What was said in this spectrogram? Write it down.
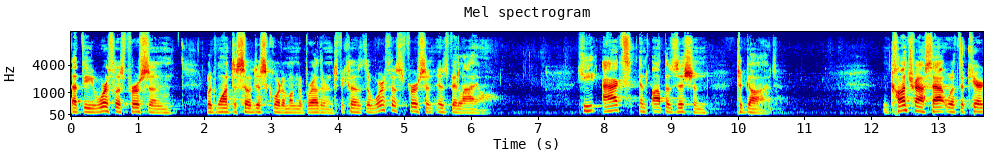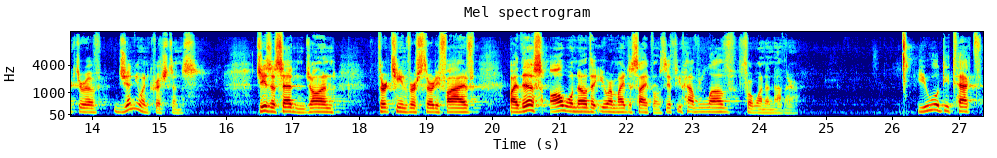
that the worthless person would want to sow discord among the brethren, because the worthless person is Belial. He acts in opposition to God. And contrast that with the character of genuine Christians. Jesus said in John 13, verse 35, By this all will know that you are my disciples, if you have love for one another. You will detect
